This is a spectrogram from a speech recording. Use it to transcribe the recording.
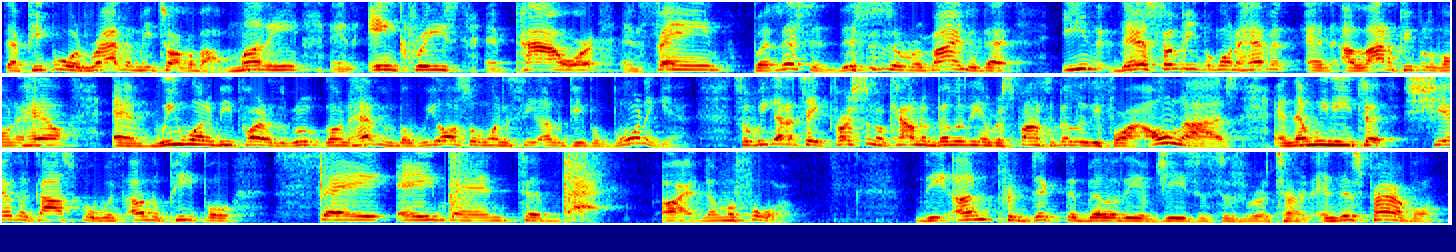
that people would rather me talk about money and increase and power and fame. But listen, this is a reminder that either there's some people going to heaven and a lot of people are going to hell. And we want to be part of the group going to heaven, but we also want to see other people born again. So we got to take personal accountability and responsibility for our own lives. And then we need to share the gospel with other people. Say amen to that. All right, number four the unpredictability of Jesus' return. In this parable,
